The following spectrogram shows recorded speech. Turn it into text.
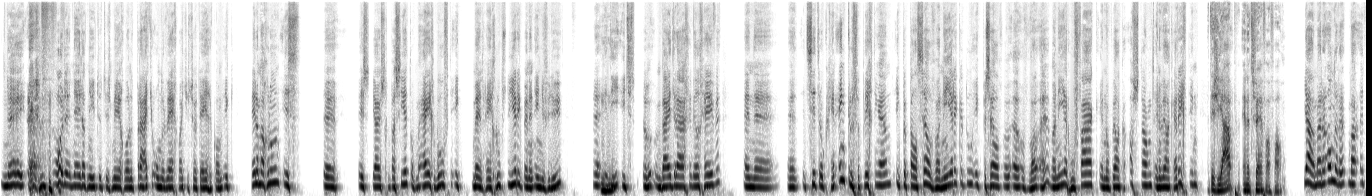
nee. oh, nee, dat niet. Het is meer gewoon het praatje onderweg wat je zo tegenkomt. Ik, helemaal groen is, eh, is juist gebaseerd op mijn eigen behoeften. Ik ben geen groepsdier, ik ben een individu eh, Mhm. die iets, een bijdrage wil geven. En eh, eh, het zit er ook geen enkele verplichting aan. Ik bepaal zelf wanneer ik het doe. Ik bepaal zelf eh, wanneer, hoe vaak en op welke afstand en in welke richting. het is Jaap en het zwerfafval. Ja, maar een andere, maar het,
